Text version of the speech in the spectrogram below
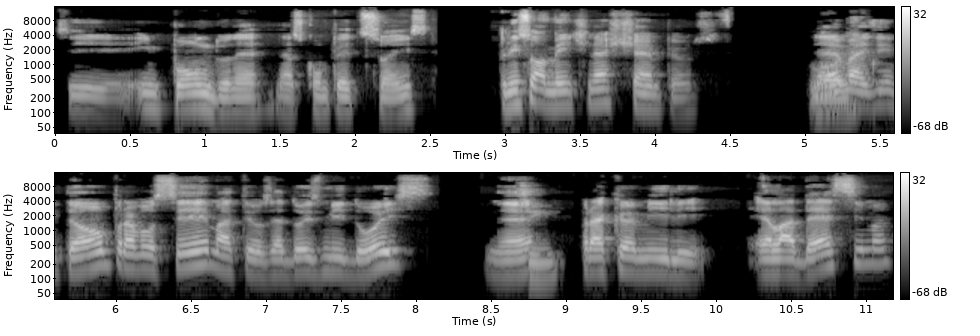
se impondo, né, nas competições, principalmente nas Champions. Né? Mas então, para você, Matheus, é 2002, né? Para Camille é lá décima,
